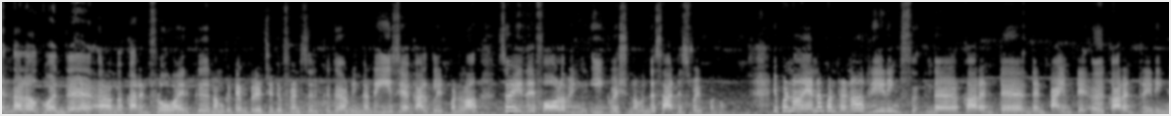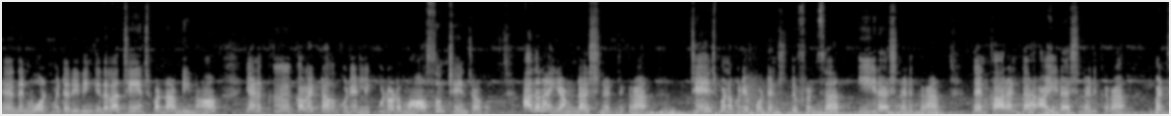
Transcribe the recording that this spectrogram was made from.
எந்த அளவுக்கு வந்து அங்கே கரண்ட் ஃப்ளோ இருக்குது நமக்கு டெம்பரேச்சர் டிஃப்ரென்ஸ் இருக்குது அப்படிங்கிறது ஈஸியாக கால்குலேட் பண்ணலாம். ஸோ இதே ஃபாலோவிங் ஈக்குவேஷனை வந்து சாட்டிஸ்ஃபை பண்ணும். இப்போ நான் என்ன பண்ணுறேன்னா ரீடிங்ஸ் இந்த current then time day current reading then volt meter reading இதெல்லாம் சேஞ்ச் பண்ணேன் அப்படின்னா எனக்கு கலெக்ட் ஆகக்கூடிய லிக்விடோட மாஸும் சேஞ்ச் ஆகும். அதை நான் எம் டேஷ்னு எடுத்துக்கிறேன். சேஞ்ச் பண்ணக்கூடிய பொட்டன்ஷியல் டிஃப்ரென்ஸை இ டேஷ்னு எடுக்கிறேன். தென் கரண்ட்டை ஐ டேஷ்னு எடுக்கிறேன். பட்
